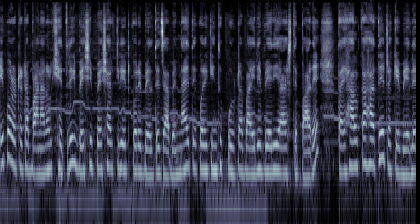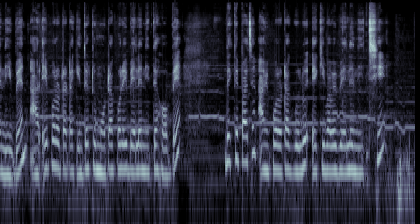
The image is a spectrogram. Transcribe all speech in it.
এই পরোটাটা বানানোর ক্ষেত্রে বেশি প্রেশার ক্রিয়েট করে বেলতে যাবেন না, এতে করে কিন্তু পুরোটা বাইরে বেরিয়ে আসতে পারে। তাই হালকা হাতে এটাকে বেলে নিবেন আর এই পরোটাটা কিন্তু একটু মোটা করেই বেলে নিতে হবে। দেখতে পাচ্ছেন আমি পরোটাগুলো একইভাবে বেলে নিচ্ছি।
